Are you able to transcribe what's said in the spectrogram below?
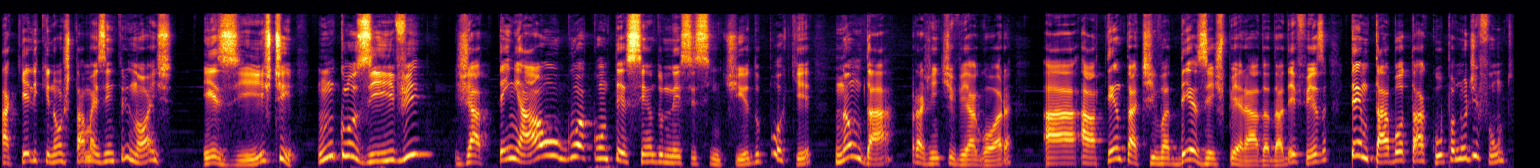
aquele que não está mais entre nós. Existe, inclusive já tem algo acontecendo nesse sentido, porque não dá para a gente ver agora a, a, tentativa desesperada da defesa tentar botar a culpa no defunto.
